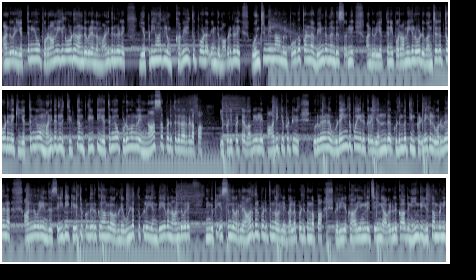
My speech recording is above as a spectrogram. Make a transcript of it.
ஆண்டவரே எத்தனையோ பொறாமைகளோடு ஆண்டவரே அந்த மனிதர்களை எப்படியாகிலும் கவிழ்த்து போட வேண்டும். அவர்களை ஒன்றுமில்லாமல் போக பண்ண வேண்டும் என்று சொல்லி ஆண்டவர் எத்தனை பொறாமைகளோடு வஞ்சகத்தோடு இன்னைக்கு எத்தனையோ மனிதர்கள் திட்டம் தீட்டி எத்தனையோ குடும்பங்களை நாசப்படுத்துகிறார்கள் அப்பா. இப்படிப்பட்ட வகையிலே பாதிக்கப்பட்டு ஒருவேளை உடைந்து போயிருக்கிற எந்த குடும்பத்தின் பிள்ளைகள் ஒருவேளை ஆண்டவரை இந்த செய்தியை கேட்டுக்கொண்டு இருக்கிறாங்களோ அவருடைய உள்ளத்துக்குள்ளே என் தேவன் ஆண்டவரை நீங்கள் பேசுங்க அவர்களை ஆறுதல் படுத்துங்க அவர்களை பலப்படுத்துங்கப்பா. பெரிய காரியங்களை செய்யுங்க அவர்களுக்காக நீங்கள் யுத்தம் பண்ணி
